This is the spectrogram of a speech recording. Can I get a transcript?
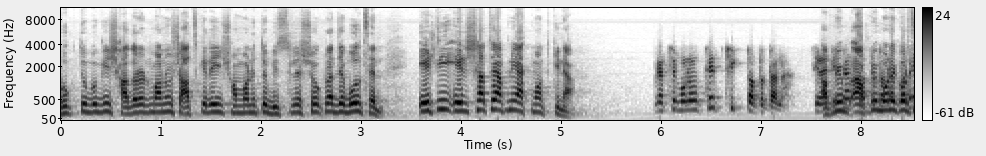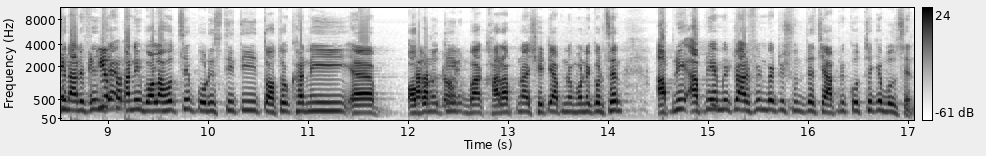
ভুক্তভোগী সাধারণ মানুষ আজকের এই সম্মানিত বিশ্লেষকরা যে বলছেন এটি এর সাথে আপনি একমত কিনা? কাছে মনে হচ্ছে ঠিক ততটা না। আপনি আপনি মনে করছেন আরিফিন মানে বলা হচ্ছে পরিস্থিতি ততখানি অবনতির বা খারাপ না সেটি আপনি মনে করছেন? আপনি আপনি আমি একটু আরফিন ভাই একটু শুনতে চাই। আপনি কোথেকে বলছেন?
